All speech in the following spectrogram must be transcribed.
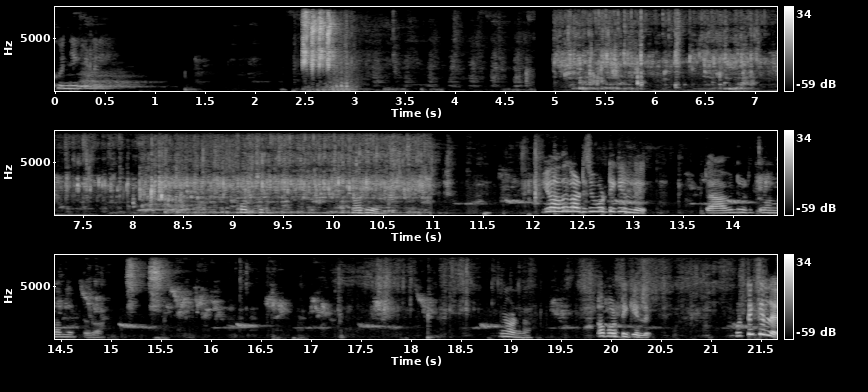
കുഞ്ഞിക്കിളി. മതിയോ? അയ്യോ അത് കടിച്ചു പൊട്ടിക്കല്ലേ. രാവിലെ എടുത്തു കൊണ്ടുവന്ന് ഇട്ടതാ. ഉണ്ടോ ഓ പൊട്ടിക്കല്ല് പൊട്ടിക്കല്ല്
